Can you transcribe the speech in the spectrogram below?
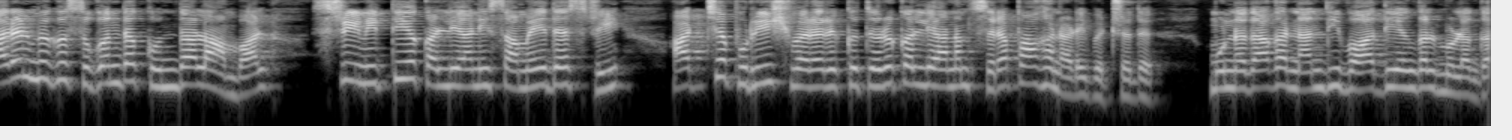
அருள்மிகு சுகந்த குந்தலாம்பாள் ஸ்ரீ நித்திய கல்யாணி சமேத ஸ்ரீ அச்சபுரீஸ்வரருக்கு திருக்கல்யாணம் சிறப்பாக நடைபெற்றது. முன்னதாக நந்தி வாத்தியங்கள் முழங்க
